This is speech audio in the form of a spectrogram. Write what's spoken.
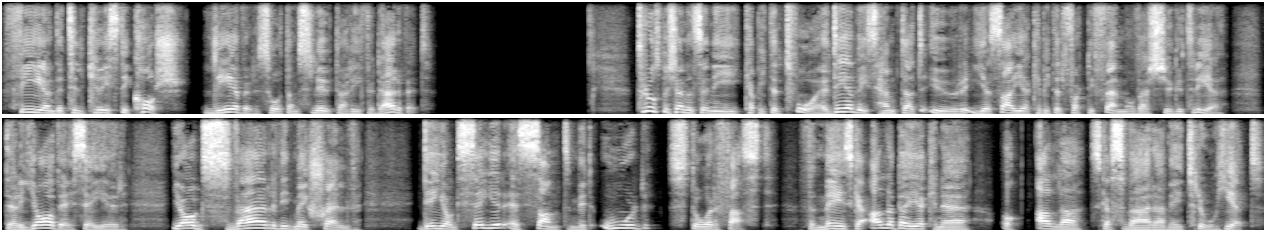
fiender till Kristi kors lever så att de slutar i fördärvet. Trosbekännelsen i kapitel 2 är delvis hämtat ur Jesaja kapitel 45 och vers 23, där Jave säger Jag svär vid mig själv, det jag säger är sant, mitt ord står fast. För mig ska alla böja knä och alla ska svära mig trohet.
